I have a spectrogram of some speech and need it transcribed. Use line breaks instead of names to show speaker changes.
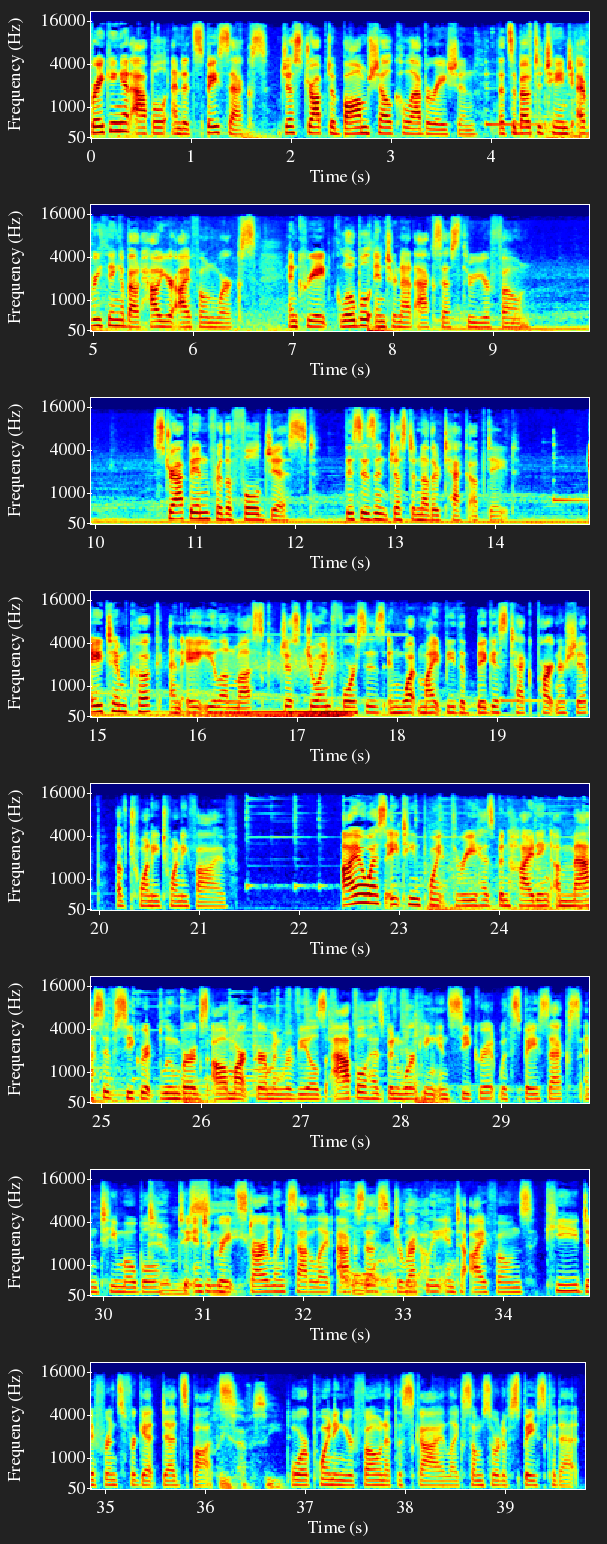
Breaking at Apple and at SpaceX just dropped a bombshell collaboration that's about to change everything about how your iPhone works and create global internet access through your phone. Strap in for the full gist. This isn't just another tech update. A. Tim Cook and A. Elon Musk just joined forces in what might be the biggest tech partnership of 2025 iOS 18.3 has been hiding a massive secret. Bloomberg's Allmark Gurman reveals Apple has been working in secret with SpaceX and T-Mobile
Tim
to integrate. Starlink satellite access directly into iPhones. Key difference forget dead spots.
Please have a seat.
Or pointing your phone at the sky like some sort of space cadet.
